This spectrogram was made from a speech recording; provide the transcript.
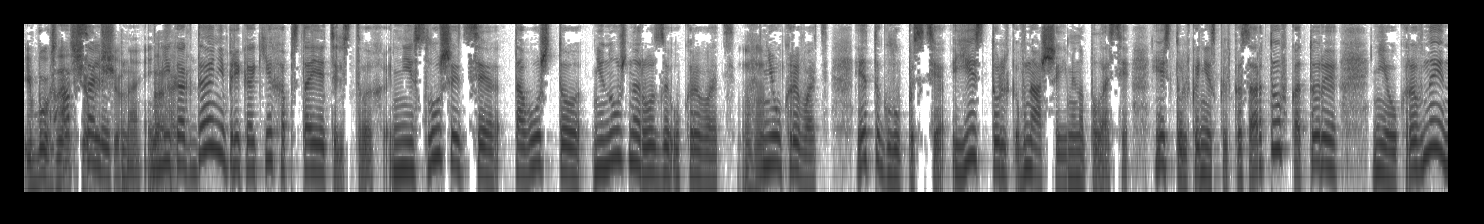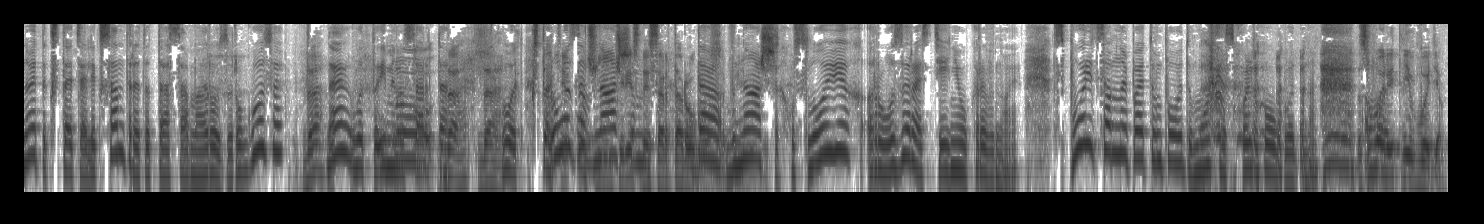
и бог знает Абсолютно. чем еще. Никогда ни при каких обстоятельствах не слушайте того, что не нужно розы укрывать, угу. не укрывать. Это глупости. Есть только в нашей именно полосе, есть только несколько сортов, которые не укрывные, но это, кстати, Александр, это та самая роза ругоза, да, да вот именно ну, сорта. Да, да. Вот. Кстати, роза очень в нашем... интересные сорта ругоза. Да, в наших условиях роза растение укрывное. Спорить со мной по этому поводу можно сколько угодно. Спорить не будем.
